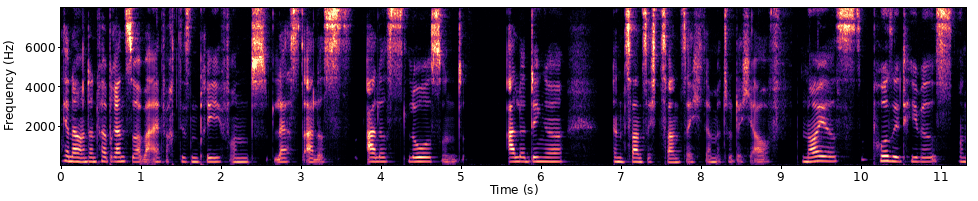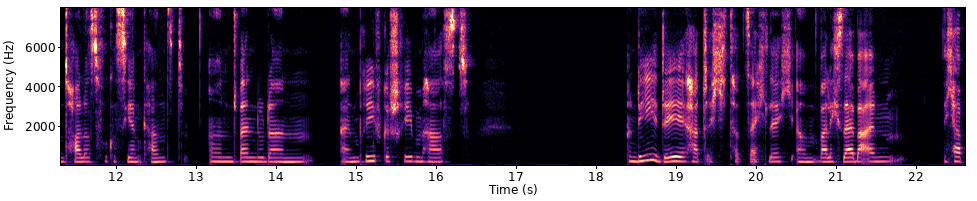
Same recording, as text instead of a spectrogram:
genau, und dann verbrennst du aber einfach diesen Brief und lässt alles, alles los und alle Dinge in 2020, damit du dich auf Neues, Positives und Tolles fokussieren kannst. Und wenn du dann einen Brief geschrieben hast, und die Idee hatte ich tatsächlich, ähm, weil ich selber einen, ich habe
